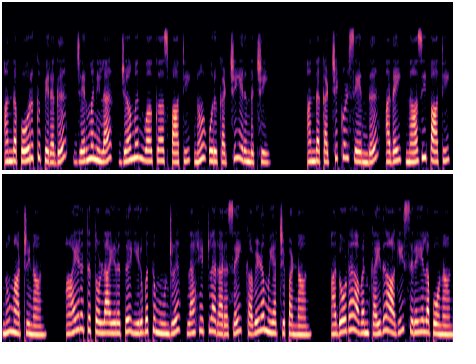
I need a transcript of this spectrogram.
அந்த போருக்கு பிறகு ஜெர்மனில ஜெர்மன் ஒர்க்கர்ஸ் பார்ட்டின்னு ஒரு கட்சி இருந்துச்சு. அந்த கட்சிக்குள் சேர்ந்து அதை நாசி பாட்டி நு மாற்றினான். ஆயிரத்து தொள்ளாயிரத்து இருபத்து மூன்று ல ஹிட்லர் அரசை கவிழ முயற்சி பண்ணான். அதோட அவன் கைது ஆகி சிறையில போனான்.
